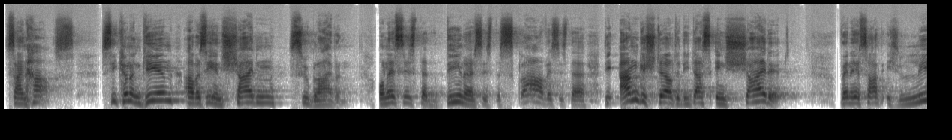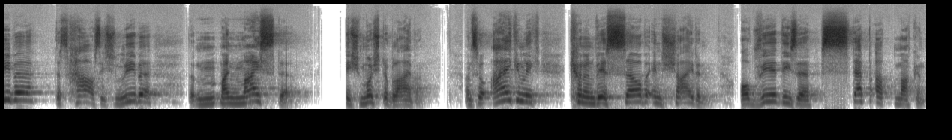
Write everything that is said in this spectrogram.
sein Haus. Sie können gehen, aber sie entscheiden zu bleiben. Und es ist der Diener, es ist der Sklave, es ist der, die Angestellte, die das entscheidet. Wenn er sagt, ich liebe das Haus, ich liebe mein Meister, ich möchte bleiben. Und so eigentlich können wir selber entscheiden, ob wir diese Step-up machen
